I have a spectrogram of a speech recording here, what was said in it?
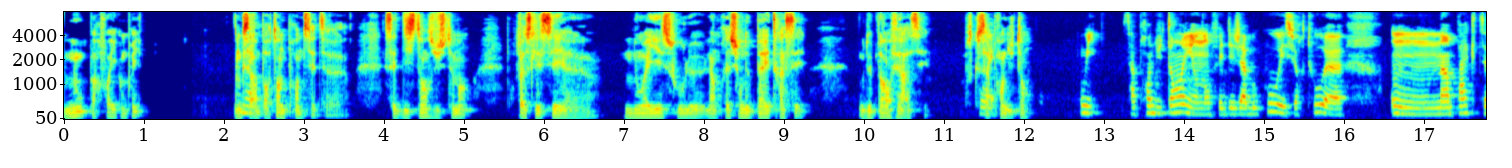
nous parfois y compris. Donc c'est important de prendre cette euh, cette distance justement pour pas se laisser euh, noyer sous l'impression de pas être assez ou de pas en faire assez parce que ça prend du temps. Oui, ça prend du temps et on en fait déjà beaucoup et surtout euh, on impacte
